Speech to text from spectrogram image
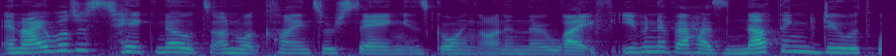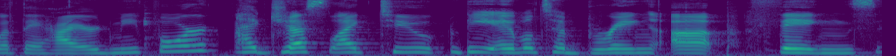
and I will just take notes on what clients are saying is going on in their life, even if it has nothing to do with what they hired me for. I just like to be able to bring up things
